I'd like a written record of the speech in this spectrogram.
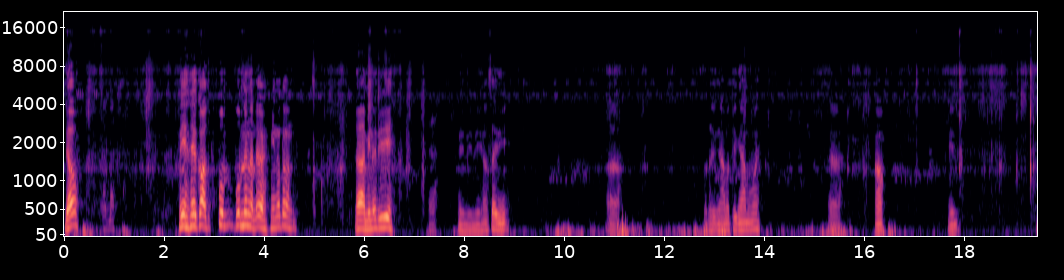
เดี๋ยว นี่เธอก็ปุ่มปุ่มหนึงกันเออมีน้องต้นเออมีน้องดีดีนี่นี่นี่เอาใส่นี้เออมาถึงงามมาถึงงามมาไหมเออเอามินตะ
